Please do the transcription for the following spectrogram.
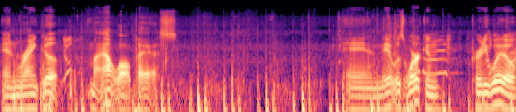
and rank up my Outlaw Pass. And it was working pretty well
